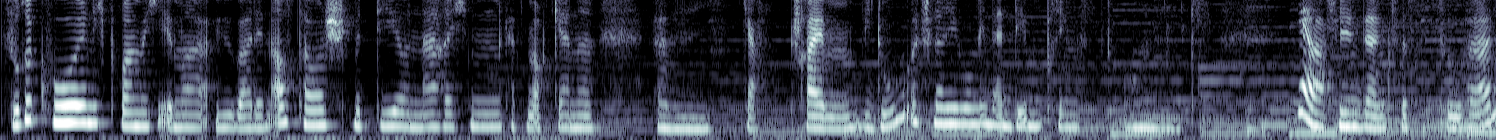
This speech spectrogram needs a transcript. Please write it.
zurückholen. Ich freue mich immer über den Austausch mit dir und Nachrichten. Kannst mir auch gerne ähm, ja, schreiben, wie du Entschleunigung in dein Leben bringst. Und ja, vielen Dank fürs Zuhören.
